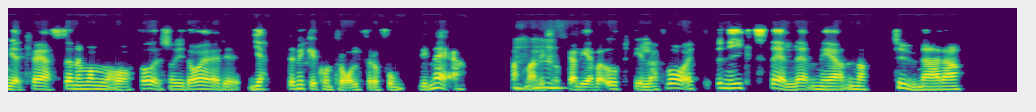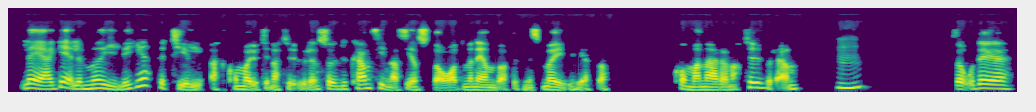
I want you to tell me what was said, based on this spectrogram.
mer kväsen än vad man var förr, så idag är det jättemycket kontroll för att få bli med. Att man liksom mm. ska leva upp till att vara ett unikt ställe med naturnära läge eller möjligheter till att komma ut i naturen. Så du kan finnas i en stad men ändå att det finns möjlighet att komma nära naturen. Mm. Så, och det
